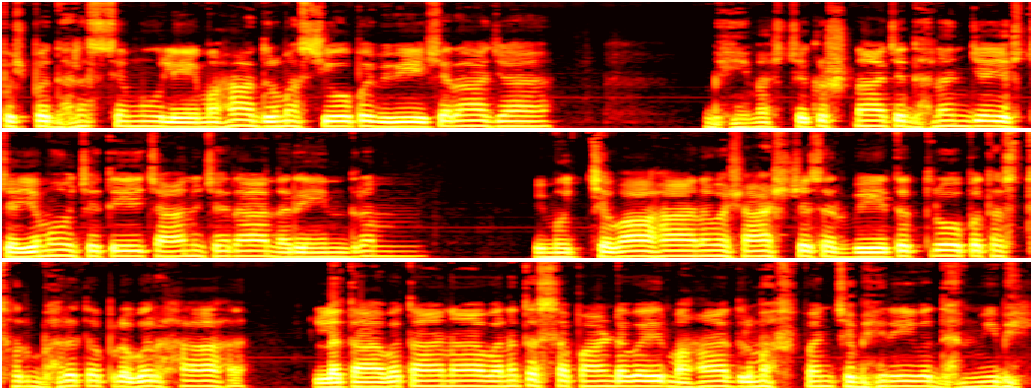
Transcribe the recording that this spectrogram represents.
पुष्पधरस्य मूले महाद्रुमस्योपविवेश राजा भीमश्च कृष्णा च धनञ्जयश्च यमोचते चानुचरा नरेन्द्रम्। विमुच्य वाहानवशाश्च सर्वे तत्रोपतस्थुर्भरतप्रबर्हाः लतावतानावनतः पाण्डवैर्महाद्रुमः पञ्चभिरेव धन्विभिः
